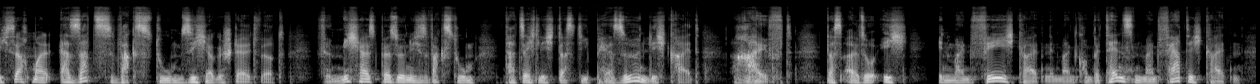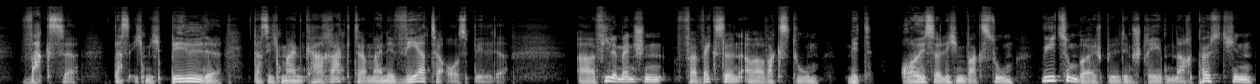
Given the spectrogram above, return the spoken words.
ich sag mal, Ersatzwachstum sichergestellt wird. Für mich heißt persönliches Wachstum tatsächlich, dass die Persönlichkeit reift, dass also ich in meinen Fähigkeiten, in meinen Kompetenzen, meinen Fertigkeiten wachse, dass ich mich bilde, dass ich meinen Charakter, meine Werte ausbilde. Äh, viele Menschen verwechseln aber Wachstum mit äußerlichem Wachstum, wie zum Beispiel dem Streben nach Pöstchen,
